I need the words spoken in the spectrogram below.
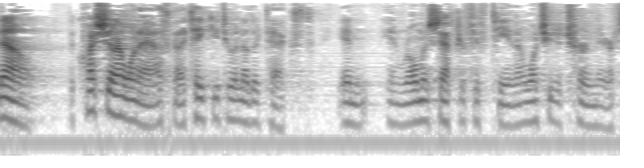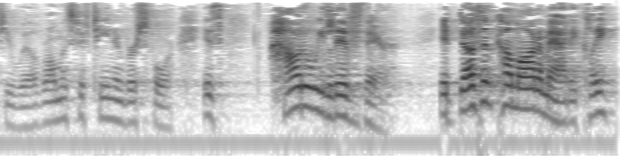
Now, the question I want to ask, and I take you to another text in, in Romans chapter 15. I want you to turn there, if you will. Romans 15 and verse 4 is how do we live there? It doesn't come automatically.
